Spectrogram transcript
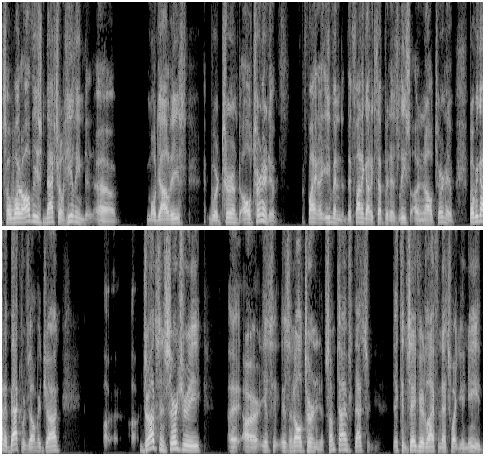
so what all these natural healing uh, modalities were termed alternative. Finally, even they finally got accepted as at least an alternative. But we got it backwards, don't we, John? drugs and surgery uh, are is is an alternative. Sometimes that's it can save your life and that's what you need.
